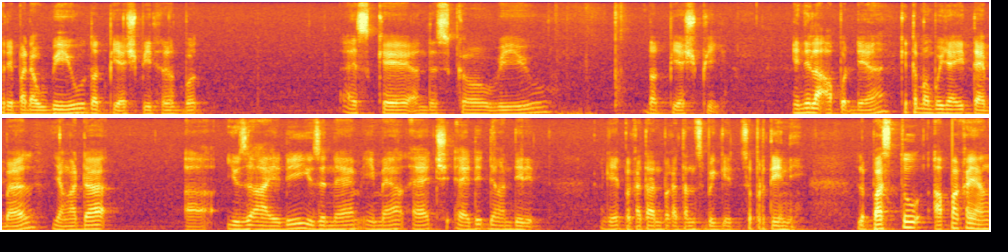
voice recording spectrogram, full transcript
daripada view.php tersebut. Sk underscore view.php inilah output dia. Kita mempunyai table yang ada uh, user ID, username, email, age, edit dengan delete. Okay, perkataan-perkataan seperti ini lepas tu apakah yang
